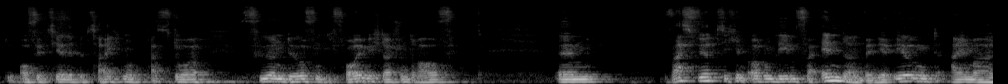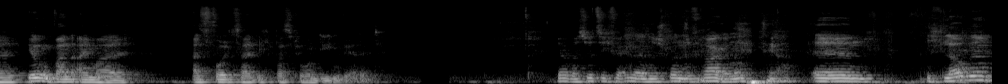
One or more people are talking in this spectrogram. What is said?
die offizielle Bezeichnung Pastor führen dürfen. Ich freue mich da schon drauf. Ähm, was wird sich in eurem Leben verändern, wenn ihr irgendeinmal, irgendwann einmal als vollzeitliche Pastoren dienen werdet? Ja, was wird sich verändern? Das ist eine spannende Frage. Ne? Ja. Ähm, ich glaube,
